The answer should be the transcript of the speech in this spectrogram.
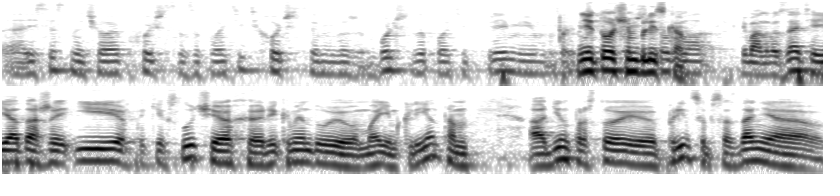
э, естественно, человеку хочется заплатить, хочется ему даже больше заплатить, премию ему дать. Мне это очень чтобы... близко. Иван, вы знаете, я даже и в таких случаях рекомендую моим клиентам один простой принцип создания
